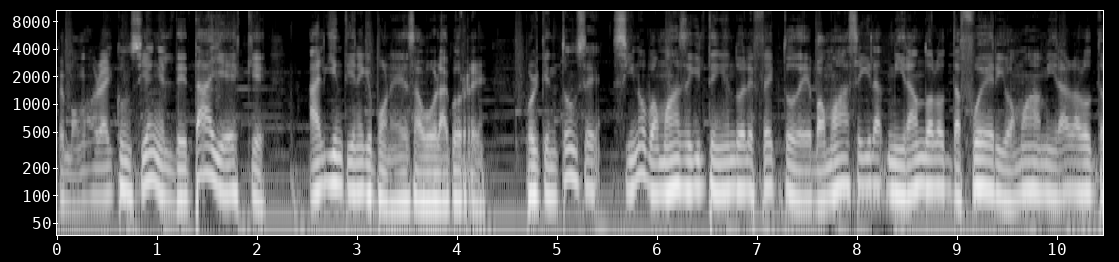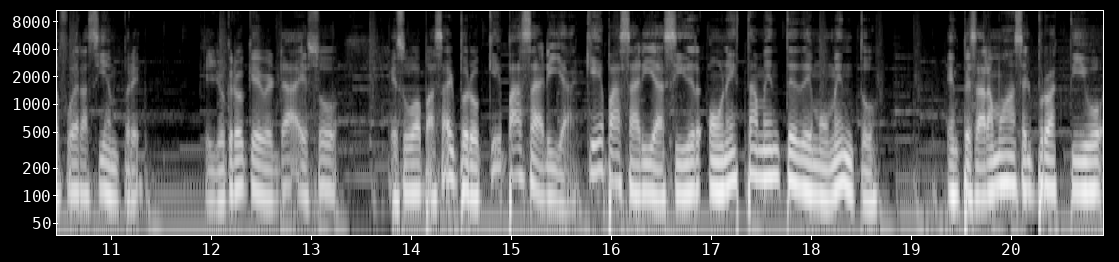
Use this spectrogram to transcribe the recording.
Pues vamos a hablar con 100. El detalle es que alguien tiene que poner esa bola a correr. Porque entonces, si no, vamos a seguir teniendo el efecto de vamos a seguir admirando a los de afuera y vamos a mirar a los de afuera siempre. Que yo creo que, ¿verdad? Eso, eso va a pasar. Pero, ¿qué pasaría? ¿Qué pasaría si honestamente de momento empezáramos a ser proactivos,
